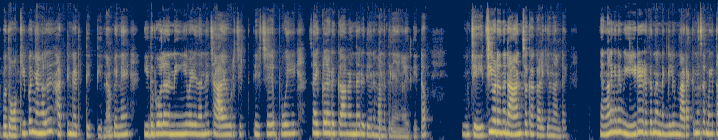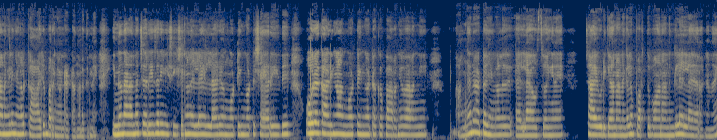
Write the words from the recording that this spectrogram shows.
അപ്പോൾ നോക്കിയപ്പോൾ ഞങ്ങൾ ഹട്ടിന്റെ അടുത്ത് എത്തി. എന്നാൽ പിന്നെ ഇതുപോലെ തന്നെ ഈ വഴി തന്നെ ചായ കുടിച്ചിട്ട് തിരിച്ച് പോയി സൈക്കിൾ എടുക്കാം എന്നൊരു തീരുമാനത്തിൽ ഞങ്ങൾ എത്തിട്ടോ. ചേച്ചി ഇവിടെ നിന്ന് ഡാൻസൊക്കെ കളിക്കുന്നുണ്ട്. ഞങ്ങളിങ്ങനെ വീഡിയോ എടുക്കുന്നുണ്ടെങ്കിലും നടക്കുന്ന സമയത്താണെങ്കിലും ഞങ്ങൾ കാര്യം പറഞ്ഞുകൊണ്ട് കേട്ടോ നടക്കുന്നത് ഇന്ന് നടന്ന ചെറിയ ചെറിയ വിശേഷങ്ങളെല്ലാം എല്ലാവരും അങ്ങോട്ടും ഇങ്ങോട്ടും ഷെയർ ചെയ്ത് ഓരോ കാര്യങ്ങൾ അങ്ങോട്ടും ഇങ്ങോട്ടൊക്കെ പറഞ്ഞ് പറഞ്ഞ് അങ്ങനെ കേട്ടോ ഞങ്ങൾ എല്ലാ ദിവസവും ഇങ്ങനെ ചായ കുടിക്കാനാണെങ്കിലും പുറത്ത് പോകാനാണെങ്കിലും എല്ലാം ഇറങ്ങണേ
